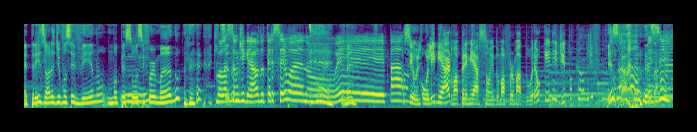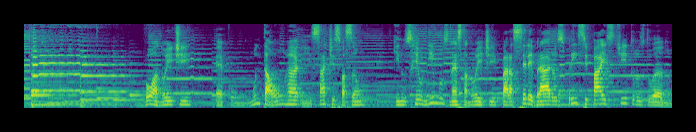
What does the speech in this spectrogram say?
é três horas de você vendo uma pessoa se formando, né? Que Colação não- de grau do terceiro ano. É, Epa! Assim, o, o limiar de uma premiação e de uma formatura é o Kennedy tocando de fundo. Exato. cara. Ah, mas Exato. é. Boa noite. É com muita honra e satisfação que nos reunimos nesta noite para celebrar os principais títulos do ano.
